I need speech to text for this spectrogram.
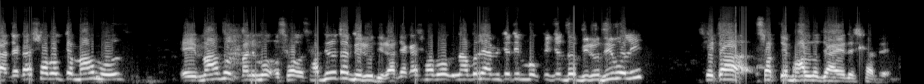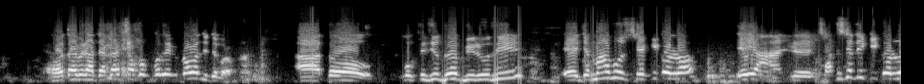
রাজাকার শাবক যে মাহফুজ, এই মাহফুজ মানে স্বাধীনতা বিরোধী। রাজাকার শাবক না বলে আমি যদি মুক্তিযুদ্ধ বিরোধী বলি, সেটা সবচেয়ে ভালো যায় এদের সাথে। হয়তো আমি রাজাকার শাবক বলে আমি প্রমাণ দিতে পারব না। তো মুক্তিযুদ্ধ বিরোধী যে মাহফুজ সে কি করল? এই সাথে, সাথে কি করল?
